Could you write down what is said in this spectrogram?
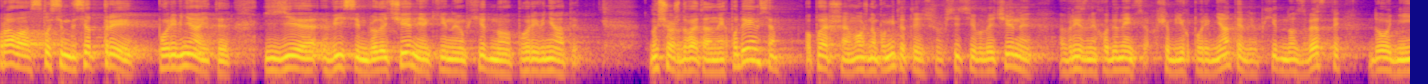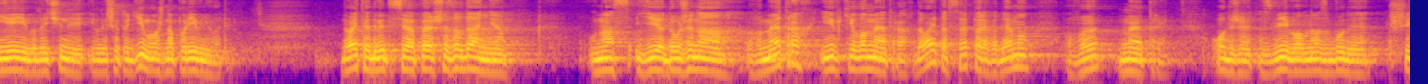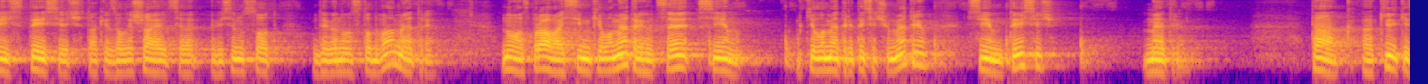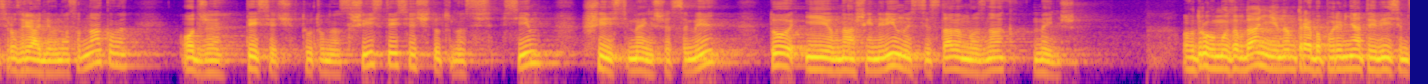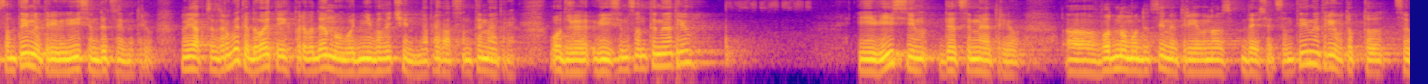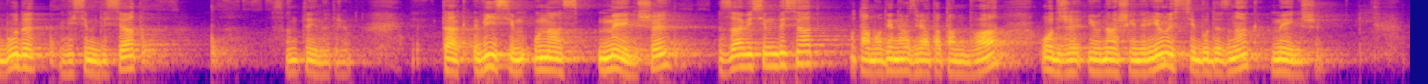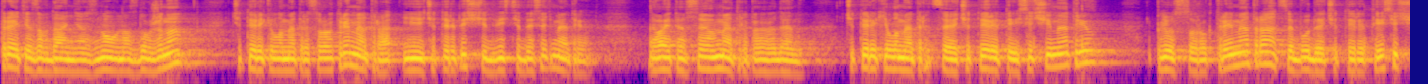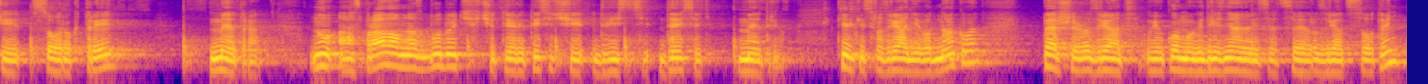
Вправа 173. Порівняйте. Є 8 величин, які необхідно порівняти. Ну що ж, давайте на них подивимося. По-перше, можна помітити, що всі ці величини в різних одиницях. Щоб їх порівняти, необхідно звести до однієї величини, і лише тоді можна порівнювати. Давайте дивитися перше завдання. У нас є довжина в метрах і в кілометрах. Давайте все переведемо в метри. Отже, зліва у нас буде 6 тисяч, так і залишається 892 метри. Ну а справа 7 кілометрів це 7 в кілометрі тисячу метрів, 7 тисяч метрів. Так, е, кількість розрядів у нас однакова. Отже, тисяч тут у нас 6 тисяч, тут у нас 7, 6 менше 7, то і в нашій нерівності ставимо знак менше. В другому завданні нам треба порівняти 8 см і 8 дециметрів. Ну як це зробити? Давайте їх переведемо в одні величини, наприклад, сантиметри. Отже, 8 см і 8 дециметрів. В одному дециметрі у нас 10 сантиметрів, тобто це буде 80 сантиметрів. Так, 8 у нас менше за 80, там один розряд, а там 2. Отже, і в нашій нерівності буде знак менше. Третє завдання знову у нас довжина 4 км 43 метра і 4210 метрів. Давайте все в метри переведемо. 4 км це 4000 метрів, плюс 43 метра це буде 4043 метра. Ну, а справа у нас будуть 4210 метрів. Кількість розрядів однакова. Перший розряд, у якому відрізняється, це розряд сотень.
